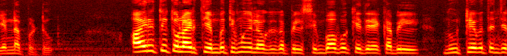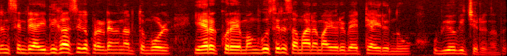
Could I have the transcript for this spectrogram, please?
എണ്ണപ്പെട്ടു. ആയിരത്തി തൊള്ളായിരത്തി എൺപത്തി മൂന്ന് ലോകകപ്പിൽ സിംബാബ്വെക്കെതിരെ കപിൽ നൂറ്റി എഴുപത്തഞ്ച് റൺസിന്റെ ഐതിഹാസിക പ്രകടനം നടത്തുമ്പോൾ ഏറെക്കുറെ മങ്കൂസിന് സമാനമായ ഒരു ബാറ്റായിരുന്നു ഉപയോഗിച്ചിരുന്നത്.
